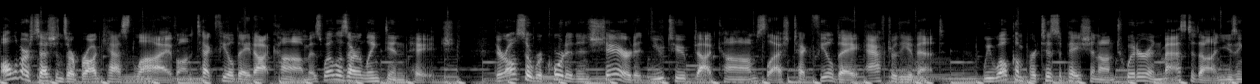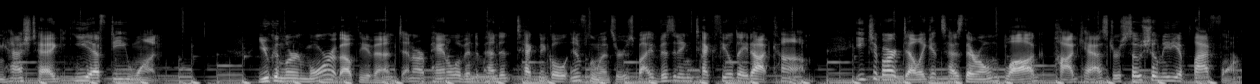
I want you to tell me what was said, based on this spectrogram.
All of our sessions are broadcast live on techfieldday.com as well as our LinkedIn page. They're also recorded and shared at youtube.com slash techfieldday after the event. We welcome participation on Twitter and Mastodon using hashtag EFD1. You can learn more about the event and our panel of independent technical influencers by visiting techfieldday.com. Each of our delegates has their own blog, podcast, or social media platform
